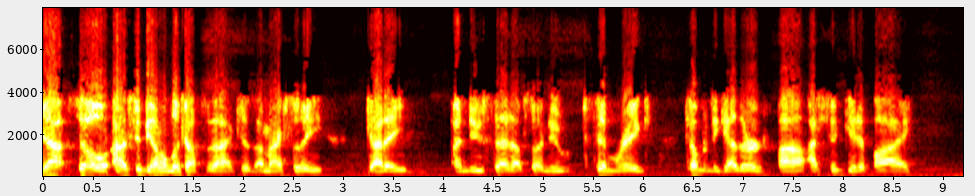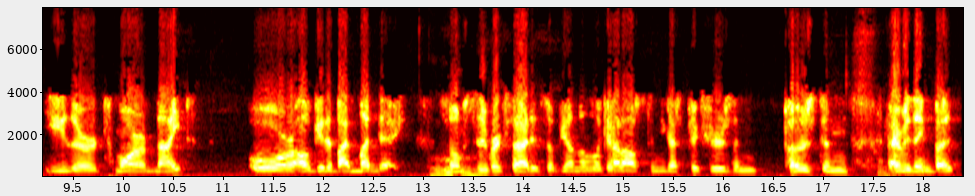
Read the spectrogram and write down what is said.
Yeah, so I should be on the lookout for that because I'm actually got a a new setup, so a new sim rig coming together. Uh, I should get it by either tomorrow night or I'll get it by Monday. So I'm super excited. So be on the lookout. I'll send you guys pictures and post and everything. But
